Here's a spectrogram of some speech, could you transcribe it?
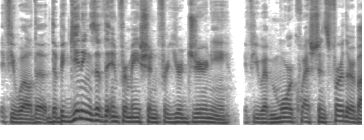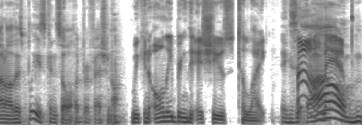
if you will the the beginnings of the information for your journey if you have more questions further about all this please consult a professional We can only bring the issues to light. Exactly. Oh, oh,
